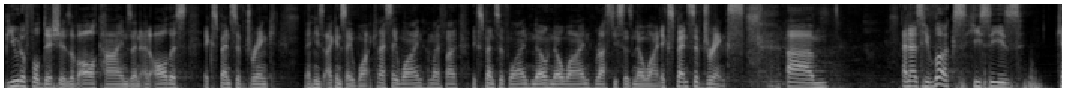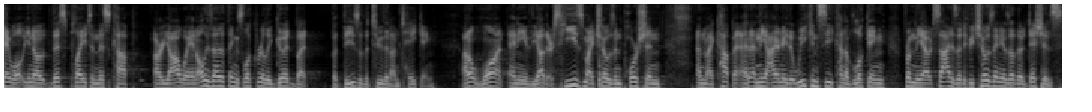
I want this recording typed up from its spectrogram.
beautiful dishes of all kinds and, and all this expensive drink. And he's, I can say wine. Can I say wine? Am I fine? Expensive wine? No, no wine. Rusty says no wine. Expensive drinks. Um, and as he looks, he sees, okay, well, you know, this plate and this cup are Yahweh, and all these other things look really good, but, but these are the two that I'm taking. I don't want any of the others. He's my chosen portion and my cup. And, and the irony that we can see kind of looking from the outside is that if he chose any of those other dishes,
